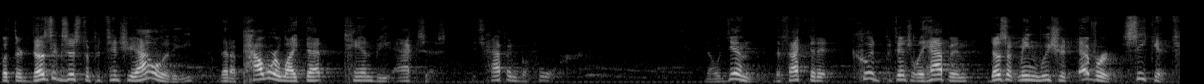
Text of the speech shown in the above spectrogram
But there does exist a potentiality that a power like that can be accessed. It's happened before. Now, again, the fact that it could potentially happen doesn't mean we should ever seek it.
